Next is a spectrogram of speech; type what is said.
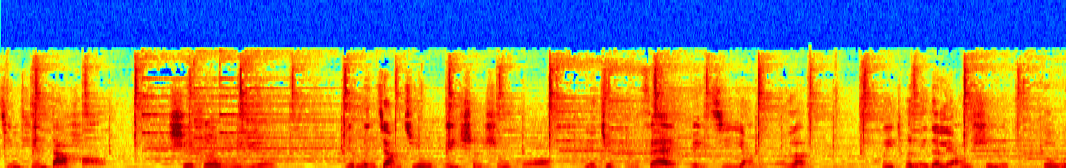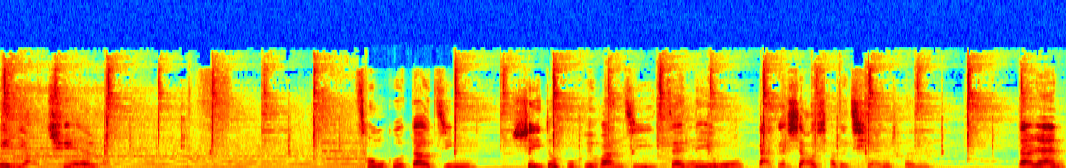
今天倒好，吃喝无忧，人们讲究卫生生活，也就不再喂鸡养鹅了。灰屯里的粮食都喂鸟雀了。从古到今，谁都不会忘记在内屋打个小小的钱屯，当然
